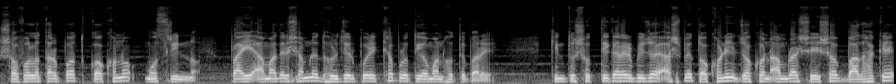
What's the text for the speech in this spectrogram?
সফলতার পথ কখনো মসৃণ প্রায় আমাদের সামনে ধৈর্যের পরীক্ষা প্রতীয়মান হতে পারে। কিন্তু সত্যিকারের বিজয় আসবে তখনই যখন আমরা সেই সব বাধাকে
